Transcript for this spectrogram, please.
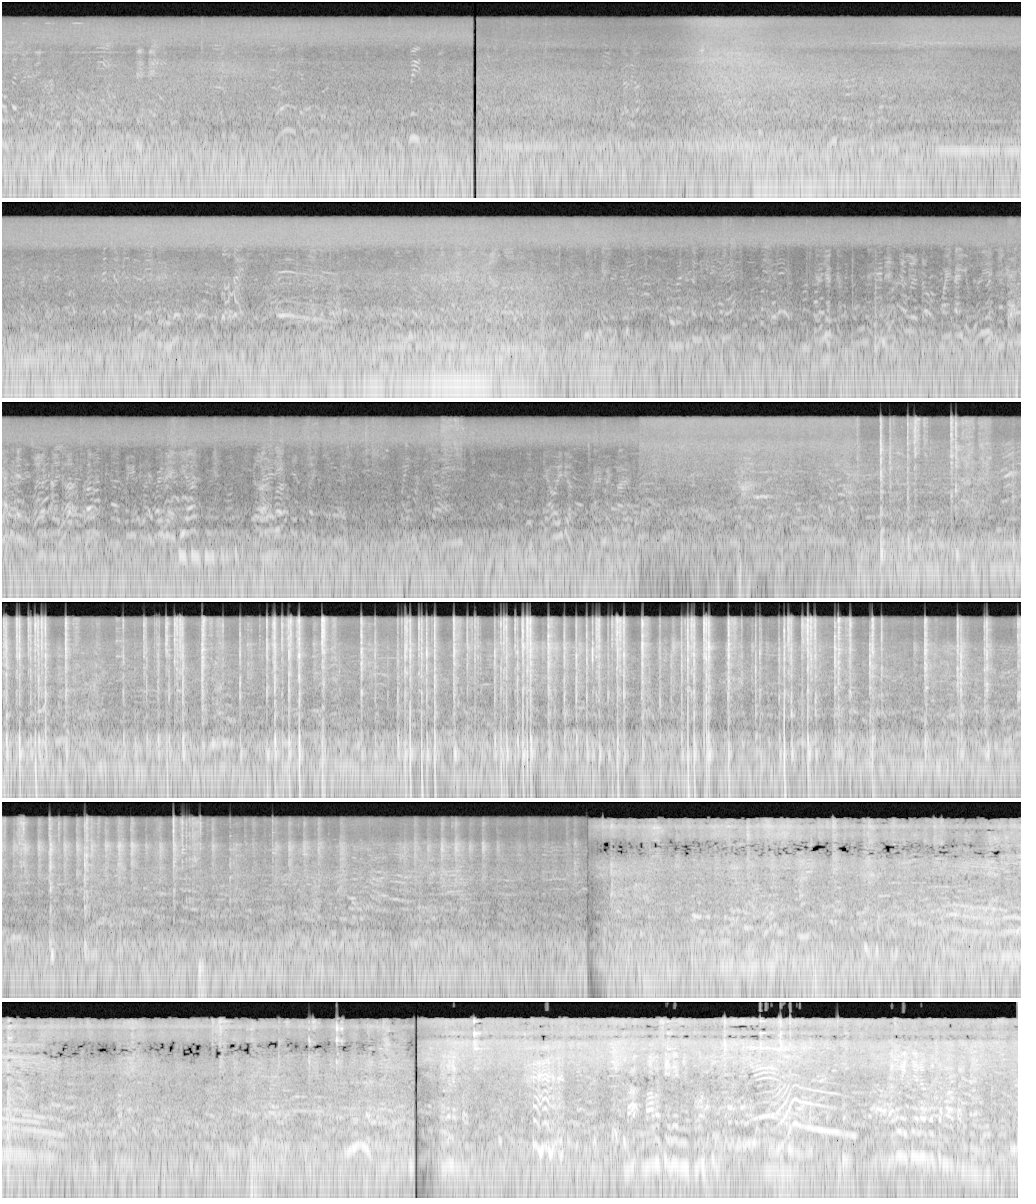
dứt rồi quay tay kiểu nữa đi quay nữa quay về kia quay đây đi kéo ấy được mày mày mày Ako na po. ba babasilin niyo po. Oh! Pero wait niyo lang po sa mga 5 minutes.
